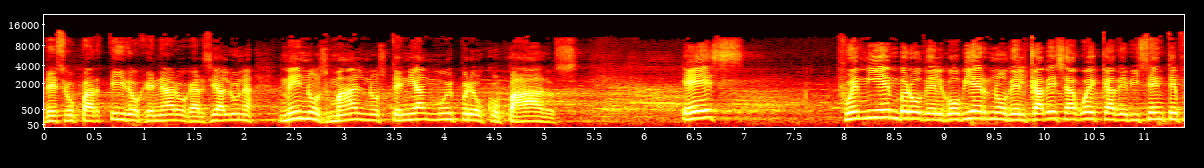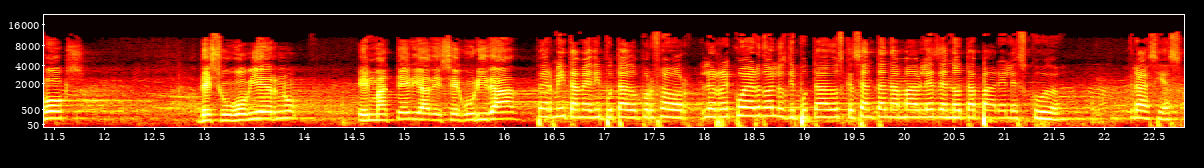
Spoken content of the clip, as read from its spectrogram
de su partido, Genaro García Luna. Menos mal, nos tenían muy preocupados. Es, fue miembro del gobierno del cabeza hueca de Vicente Fox, de su gobierno, en materia de seguridad. Permítame, diputado, por favor. Le recuerdo a los diputados que sean tan amables de no tapar el escudo. Gracias.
